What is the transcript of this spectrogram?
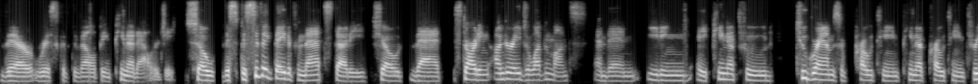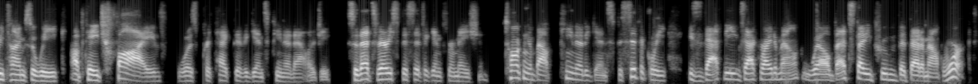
their risk of developing peanut allergy. So, the specific data from that study showed that starting under age 11 months and then eating a peanut food, two grams of protein, peanut protein, three times a week, up to age five was protective against peanut allergy. So that's very specific information. Talking about peanut again specifically, is that the exact right amount? Well, that study proved that that amount worked.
